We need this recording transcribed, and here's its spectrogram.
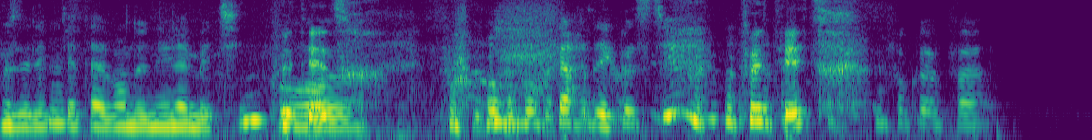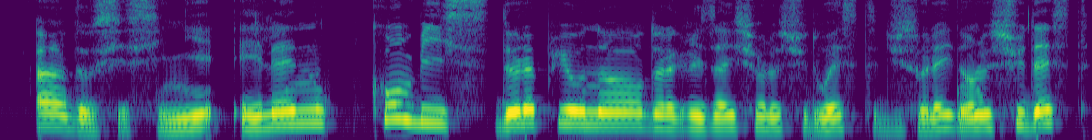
Vous allez peut-être abandonner la médecine pour, pour faire des costumes Peut-être. Pourquoi pas un dossier signé Hélène Combis. De la pluie au nord, de la grisaille sur le sud-ouest, du soleil dans le sud-est.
